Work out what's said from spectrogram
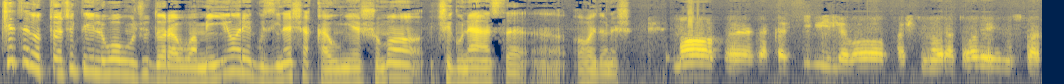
چه تعداد تاجک در لوا وجود داره و معیار گزینش قومی شما چگونه است آقای دانش؟ ما در ترکیب لوا پشتونا را داریم نسبت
